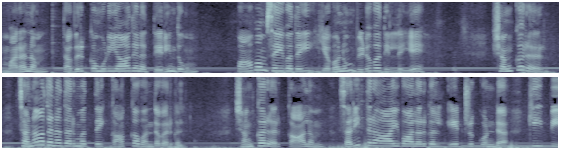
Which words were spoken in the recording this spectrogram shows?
மரணம் தவிர்க்க முடியாதென தெரிந்தும் பாவம் செய்வதை எவனும் விடுவதில்லையே. சங்கரர் சனாதன தர்மத்தை காக்க வந்தவர்கள். சங்கரர் காலம் சரித்திர ஆய்வாளர்கள் ஏற்றுக்கொண்ட கிபி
